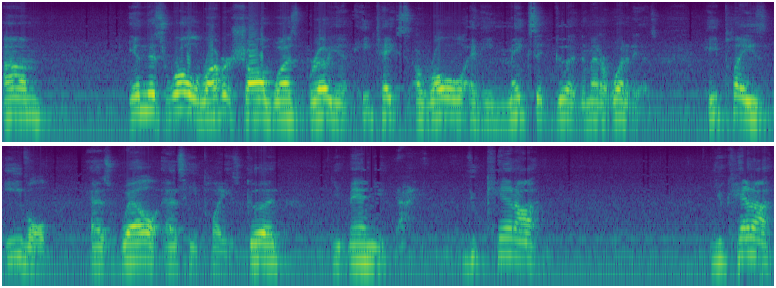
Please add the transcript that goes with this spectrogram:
Um, in this role, Robert Shaw was brilliant. He takes a role and he makes it good, no matter what it is. He plays evil as well as he plays good. You, man, you, you cannot you cannot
